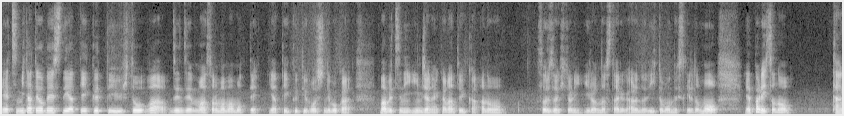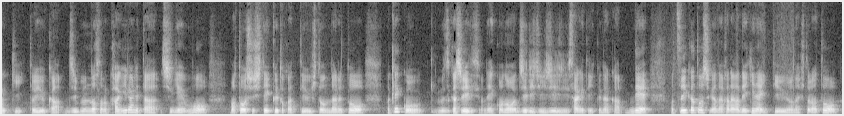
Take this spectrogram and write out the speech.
え積み立てをベースでやっていくっていう人は全然まあそのまま持ってやっていくっていう方針で僕はまあ別にいいんじゃないかなというかあのそれぞれ人にいろんなスタイルがあるのでいいと思うんですけれどもやっぱりその短期というか自分のその限られた資源を、まあ、投資していくとかっていう人になると、まあ、結構難しいですよねこのじりじりじりじり下げていく中で、まあ、追加投資がなかなかできないっていうような人だと、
